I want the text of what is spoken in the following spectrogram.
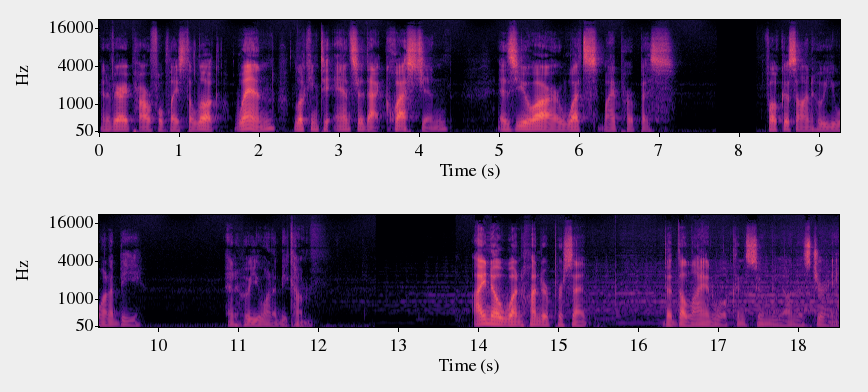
And a very powerful place to look when looking to answer that question as you are what's my purpose? Focus on who you want to be and who you want to become. I know 100% that the lion will consume me on this journey.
